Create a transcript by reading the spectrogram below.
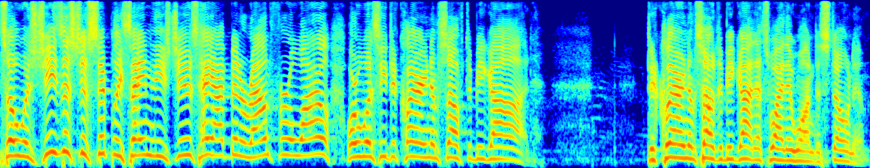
So was Jesus just simply saying to these Jews, Hey, I've been around for a while? Or was he declaring himself to be God? Declaring himself to be God. That's why they wanted to stone him.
